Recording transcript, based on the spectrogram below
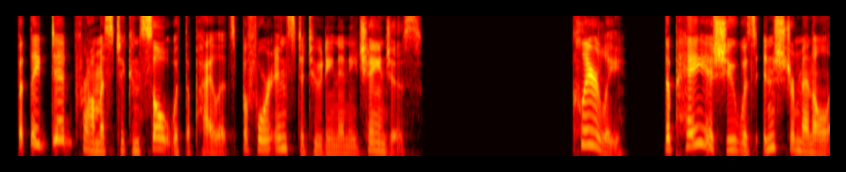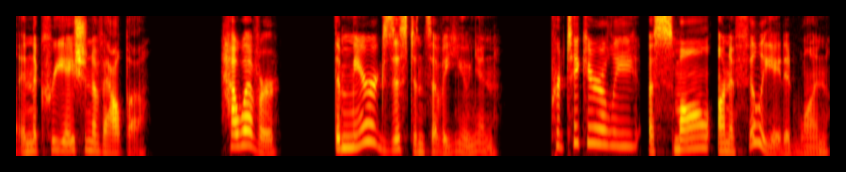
but they did promise to consult with the pilots before instituting any changes. Clearly, the pay issue was instrumental in the creation of ALPA. However, the mere existence of a union, particularly a small, unaffiliated one,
